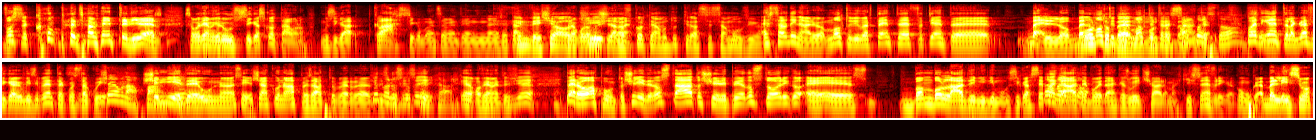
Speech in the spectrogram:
fosse completamente diversa. Salutiamo i russi che ascoltavano musica classica, potenzialmente negli anni 70. E invece oggi ascoltiamo tutti la stessa musica. È straordinario, molto divertente, effettivamente bello, bello Molto molto, inter- bello, molto molto interessante. Praticamente la grafica che vi si presenta è questa qui. C'è un'app Scegliete anche? un sì, c'è anche un'app esatto per Che non riesco a scaricare. ovviamente però appunto scegliete lo stato, scegliete il periodo storico e s- bambollatevi di musica. Se pagate potete anche switchare, ma chi se ne frega. Comunque è bellissimo.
